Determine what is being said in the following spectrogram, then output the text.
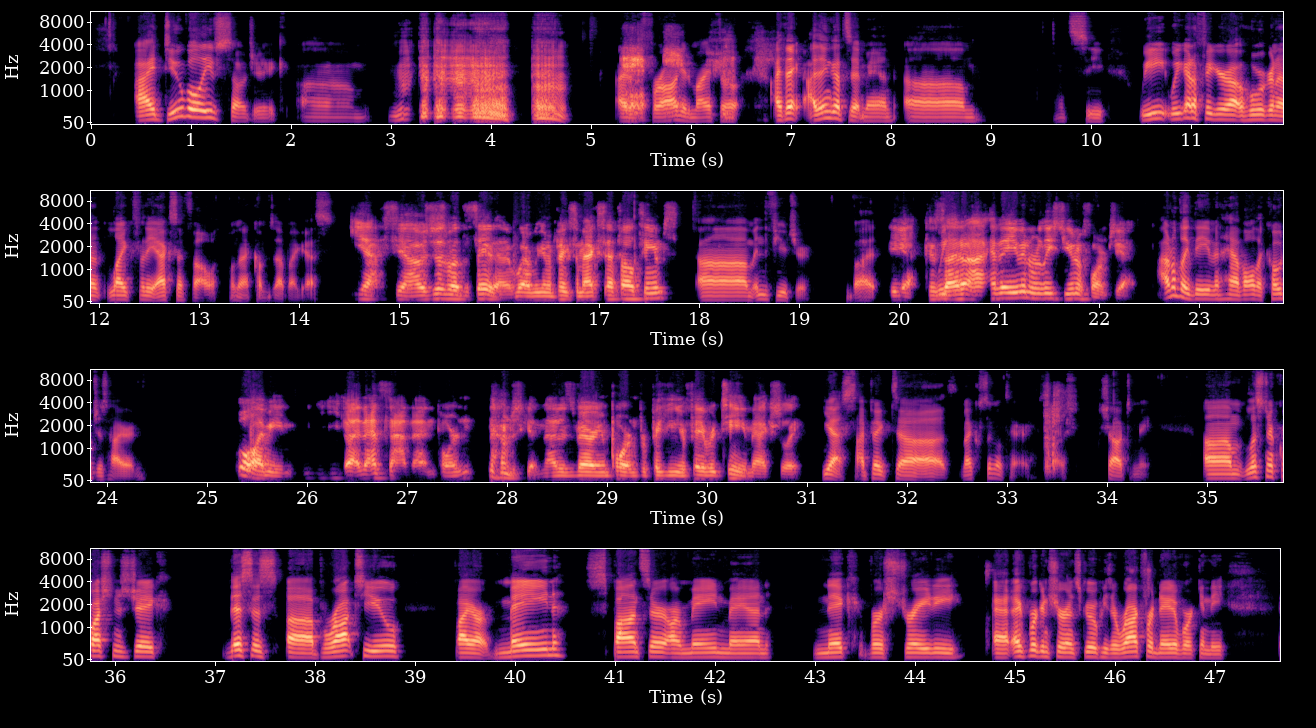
I do believe so, Jake. Um, I have a frog in my throat. I think I think that's it, man. Um, let's see. We we got to figure out who we're gonna like for the XFL when that comes up. I guess. Yes, yeah, I was just about to say that. Are we going to pick some XFL teams? Um, in the future, but Yeah, because I don't, have they even released uniforms yet? I don't think they even have all the coaches hired. Well, I mean, uh, that's not that important. I'm just kidding. That is very important for picking your favorite team, actually. Yes, I picked uh, Michael Singletary. So shout out to me. Um, listener questions, Jake. This is uh, brought to you by our main sponsor, our main man, Nick Verstrady at Eckberg Insurance Group. He's a Rockford native working the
